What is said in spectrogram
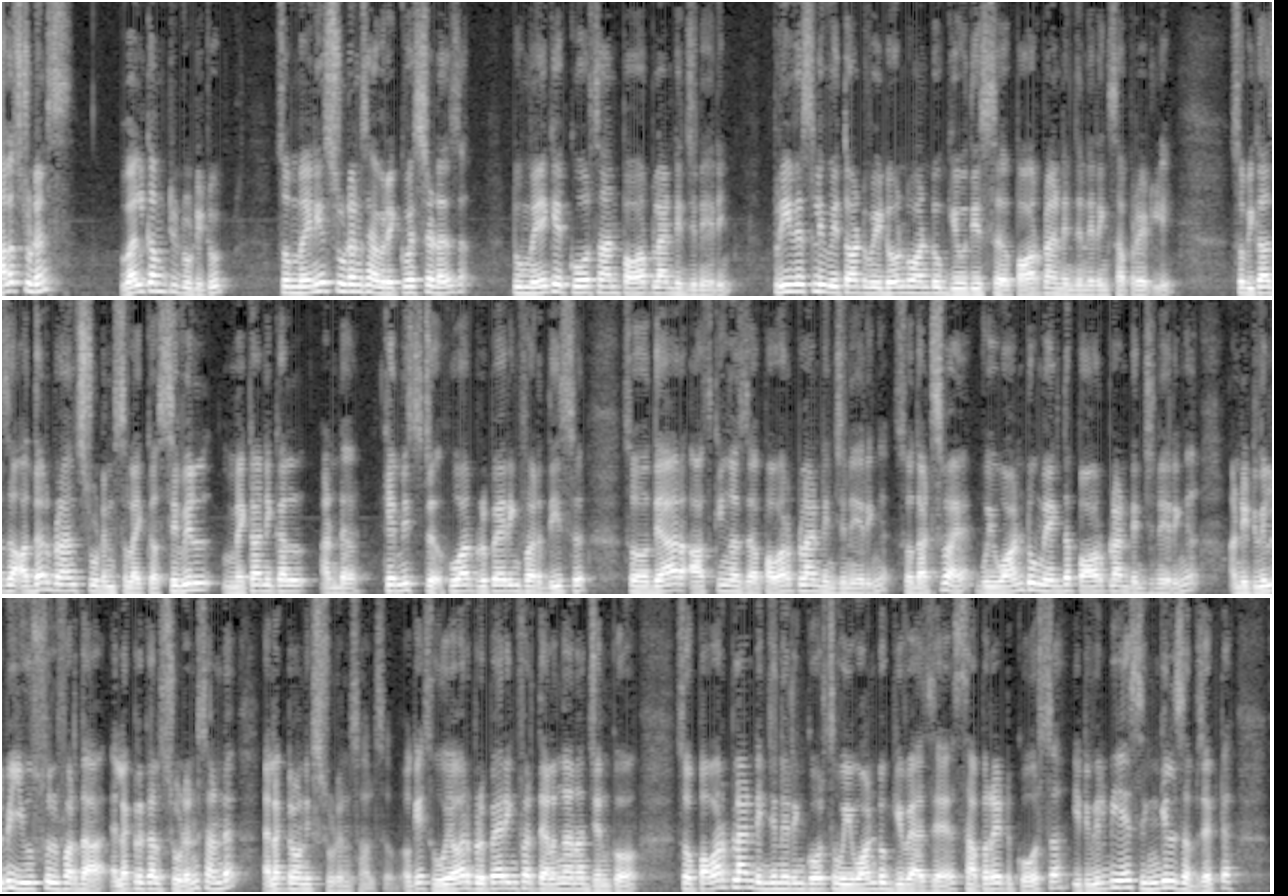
Hello students, welcome to Tuteetute. So many students have requested us to make a course on power plant engineering. Previously we thought we don't want to give this uh, power plant engineering separately. So because the other branch students like uh, civil, mechanical and uh, chemist who are preparing for this, so they are asking us power plant engineering. So that's why we want to make the power plant engineering and it will be useful for the electrical students and electronic students also. Okay, so whoever preparing for Telangana Genco, so power plant engineering course we want to give as a separate course. It will be a single subject.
